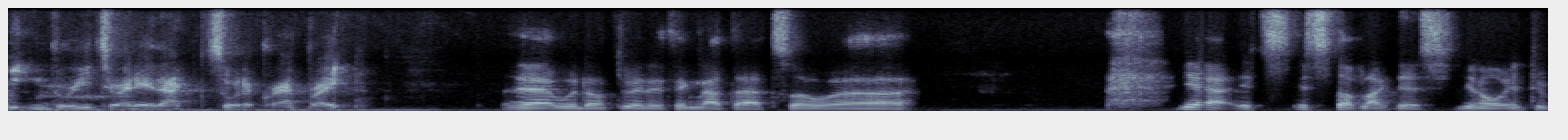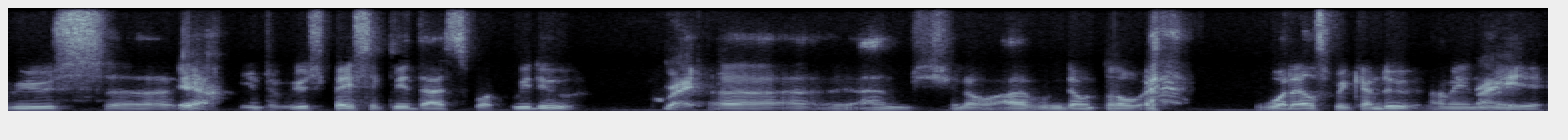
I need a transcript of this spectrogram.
meet and greets or any of that sort of crap, right? yeah we don't do anything like that so uh yeah it's it's stuff like this you know interviews uh yeah, interviews basically that's what we do Right. uh and you know I, we don't know what else we can do i mean we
